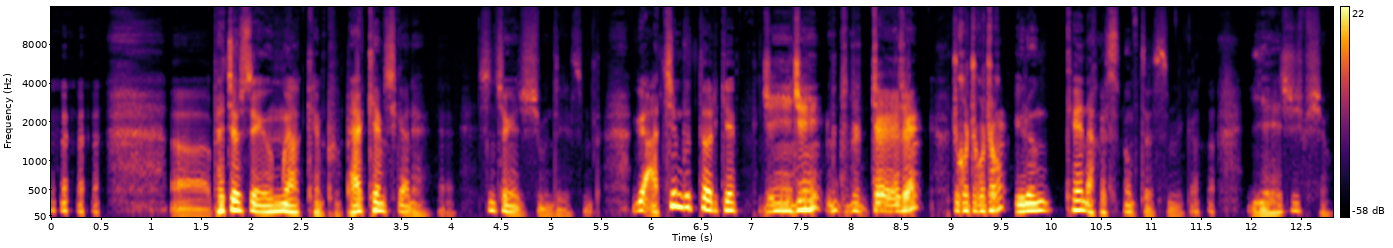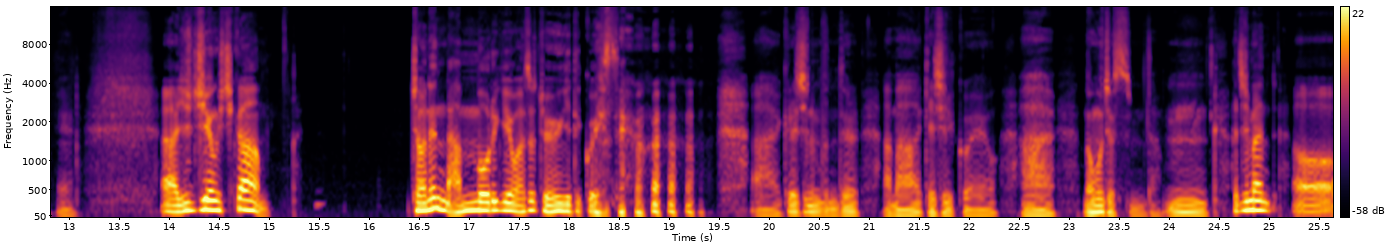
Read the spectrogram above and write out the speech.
어, 배철수의 음악 캠프, 백캠 시간에 신청해 주시면 되겠습니다. 그 아침부터 이렇게, 징징, 징징, 쭈꾸쭈꾸쭈, 이렇게 나갈 수는 없지 않습니까? 이해해 주십시오. 예. 아, 유지영 씨가 저는 남모르게 와서 조용히 듣고 있어요. 아, 그러시는 분들 아마 계실 거예요. 아, 너무 좋습니다. 음, 하지만, 어,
